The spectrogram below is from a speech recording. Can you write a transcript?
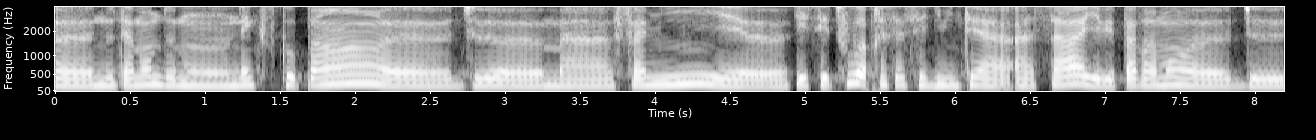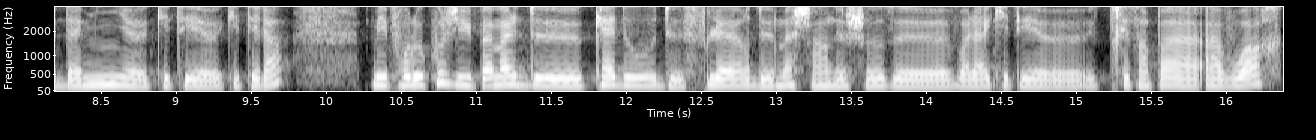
notamment de mon ex-copain, de ma famille, et, et c'est tout. Après, ça s'est limité à, à, ça. Il n'y avait pas vraiment de d'amis qui étaient qui étaient là. Mais pour le coup, j'ai eu pas mal de cadeaux, de fleurs, de machins, de choses, voilà, qui étaient très sympas à, à voir.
